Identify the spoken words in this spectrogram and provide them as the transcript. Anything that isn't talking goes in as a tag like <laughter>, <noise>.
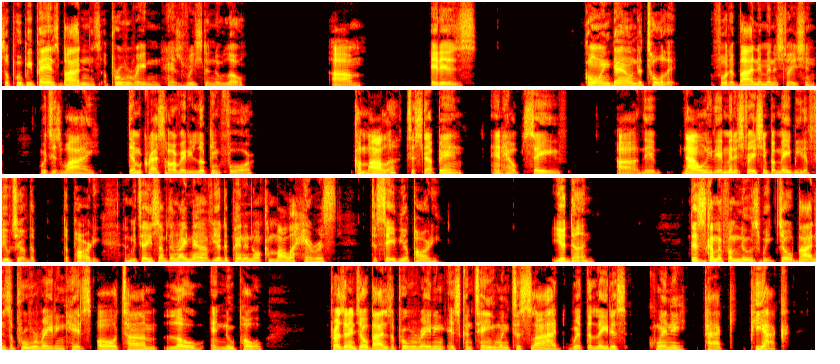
So Poopy Pants Biden's approval rating has reached a new low. Um, it is going down the toilet for the Biden administration, which is why Democrats are already looking for Kamala to step in and help save uh, the not only the administration but maybe the future of the the party. Let me tell you something right now: if you're dependent on Kamala Harris to save your party, you're done. This is coming from Newsweek. Joe Biden's approval rating hits all-time low in new poll. President Joe Biden's approval rating is continuing to slide with the latest Quinnipiac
